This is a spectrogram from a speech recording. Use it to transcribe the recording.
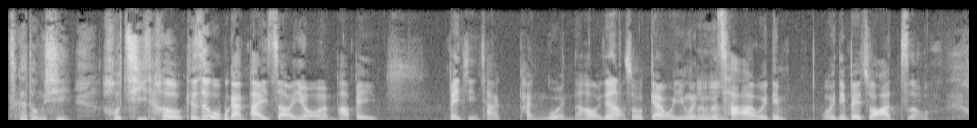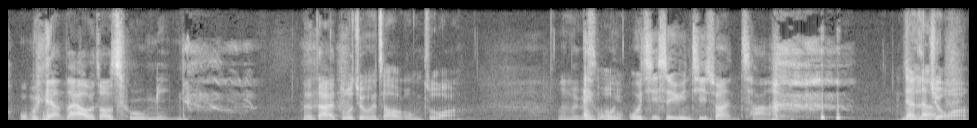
这个东西好奇特哦，可是我不敢拍照，因为我很怕被被警察盘问。然后我就想说，干我英文那么差，嗯、我一定。我一定被抓走！我不想在澳洲出名。那大概多久会找到工作啊？哎、我我其实运气算很差，真的很久啊。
